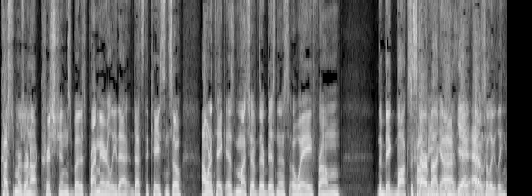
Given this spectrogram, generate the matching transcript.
customers are not Christians, but it's primarily that that's the case. And so I want to take as much of their business away from the big box The coffee. Starbucks is, yeah, totally. absolutely.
